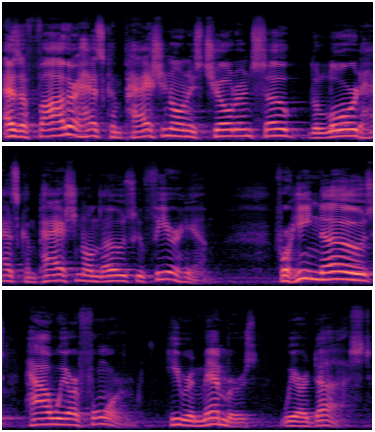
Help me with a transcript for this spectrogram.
As a father has compassion on his children, so the Lord has compassion on those who fear him. For he knows how we are formed, he remembers we are dust.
